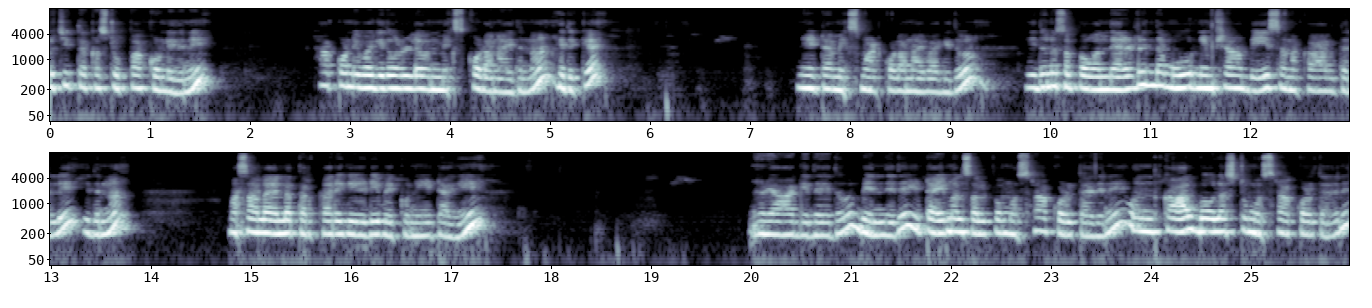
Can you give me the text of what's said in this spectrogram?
ರುಚಿಗೆ ತಕ್ಕಷ್ಟು ಉಪ್ಪು ಹಾಕ್ಕೊಂಡಿದ್ದೀನಿ. ಹಾಕ್ಕೊಂಡು ಇವಾಗ ಇದು ಒಳ್ಳೆ ಒಂದು ಮಿಕ್ಸ್ ಕೊಡೋಣ ಇದನ್ನು, ಇದಕ್ಕೆ. ನೀಟಾಗಿ ಮಿಕ್ಸ್ ಮಾಡ್ಕೊಳ್ಳೋಣ ಇವಾಗಿದು ಇದನ್ನು ಸ್ವಲ್ಪ ಒಂದೆರಡರಿಂದ ಮೂರು ನಿಮಿಷ ಬೇಯಿಸೋಣ ಖಾರದಲ್ಲಿ ಇದನ್ನು ಮಸಾಲ ಎಲ್ಲ ತರಕಾರಿಗೆ ಹಿಡಿಬೇಕು ನೀಟಾಗಿ. ನೋಡಿ, ಆಗಿದೆ ಇದು, ಬೆಂದಿದೆ. ಈ ಟೈಮಲ್ಲಿ ಸ್ವಲ್ಪ ಮೊಸರು ಹಾಕ್ಕೊಳ್ತಾ ಇದ್ದೀನಿ. ಒಂದು ಕಾಲು ಬೌಲಷ್ಟು ಮೊಸರು ಹಾಕ್ಕೊಳ್ತಾ ಇದ್ದೀನಿ.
